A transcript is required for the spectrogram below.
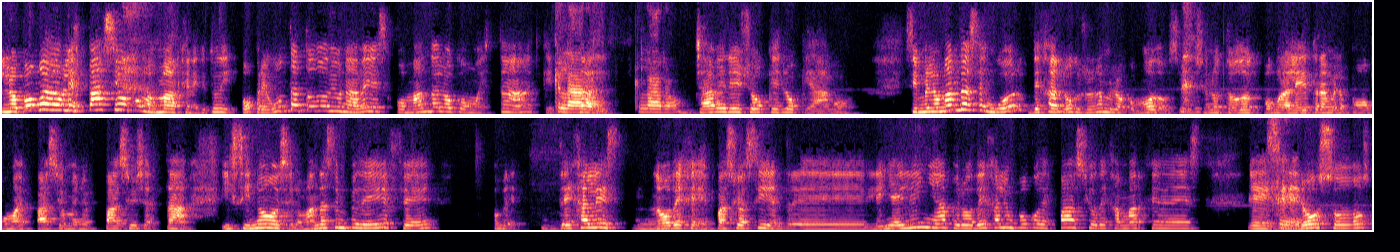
Lo pongo a doble espacio con los márgenes, que tú dices, o pregunta todo de una vez o mándalo como está, que claro, claro. ya veré yo qué es lo que hago. Si me lo mandas en Word, déjalo, que yo ya me lo acomodo, selecciono todo, pongo la letra, me lo pongo con más espacio, menos espacio y ya está. Y si no, si lo mandas en PDF, hombre, déjales, no dejes espacio así entre línea y línea, pero déjale un poco de espacio, deja márgenes eh, generosos,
